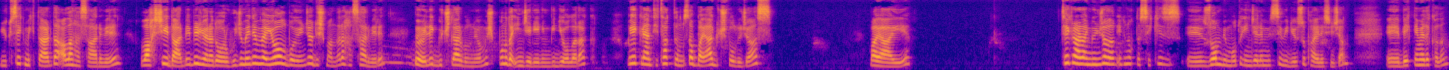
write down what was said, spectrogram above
yüksek miktarda alan hasarı verin. Vahşi darbe bir yöne doğru hücum edin ve yol boyunca düşmanlara hasar verin. Böyle güçler bulunuyormuş. Bunu da inceleyelim video olarak. Bu eklentiyi taktığımızda bayağı güçlü olacağız. Bayağı iyi. Tekrardan güncel olarak 2.8 e, zombi modu incelemesi videosu paylaşacağım. E, beklemede kalın.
